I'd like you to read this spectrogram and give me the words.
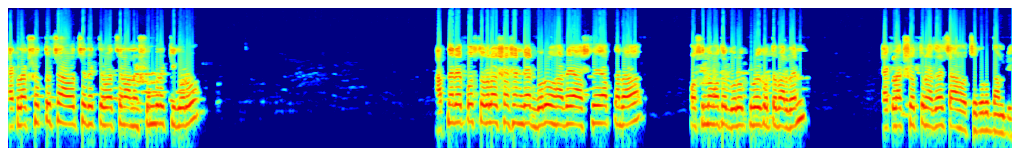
এক লাখ সত্তর চা হচ্ছে, দেখতে পাচ্ছেন অনেক সুন্দর একটি গরু। আপনারা পোস্তগোলা শ্মশান ঘাট গরু হাটে আসলে আপনারা পছন্দ মতো গরু ক্রয় করতে পারবেন। এক লাখ সত্তর হাজার চা হচ্ছে গরুর দামটি।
